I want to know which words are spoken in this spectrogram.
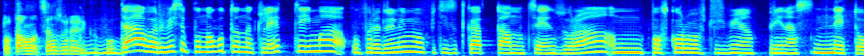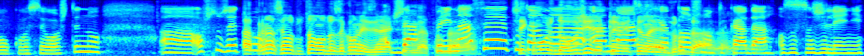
тотална цензура или какво? Да, върви се по много тънаклет. Има определени опити за така тотална цензура. По-скоро в чужбина при нас не толкова все още, но а, общо взето... А, при нас има тотално беззаконие, извинявай, че да, смятам. при да, нас да. е Всеки тотална може да лъжи да клевети на едро. точно да, така, да, за съжаление.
